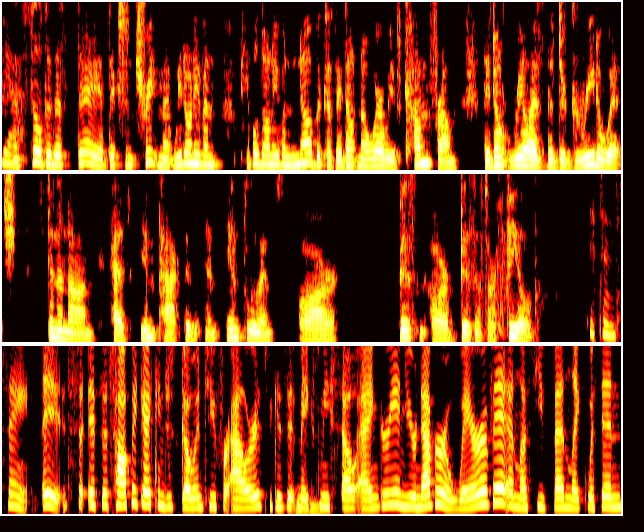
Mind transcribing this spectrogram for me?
Yeah. And still to this day, addiction treatment, we don't even, people don't even know because they don't know where we've come from. They don't realize the degree to which Synanon has impacted and influenced our business, our business, our field. It's insane. It's it's a topic I can just go into for hours because it makes mm-hmm. me so angry and you're never aware of it unless you've been like within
